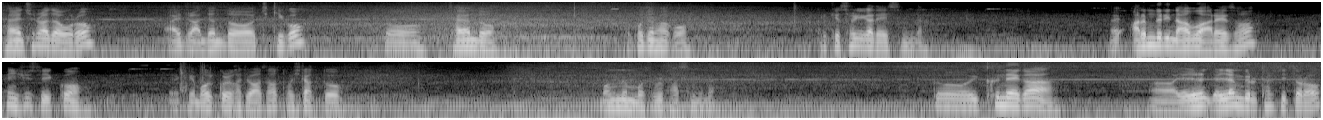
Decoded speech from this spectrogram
자연 친화적으로 아이들 안전도 지키고 또 자연도 보존하고 그렇게 설계가 되어 있습니다. 아름드리 나무 아래에서 편히 쉴 수 있고 이렇게 먹을 걸 가져와서 도시락도 먹는 모습을 봤습니다. 또이 그네가 어, 열- 연령별로 탈 수 있도록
